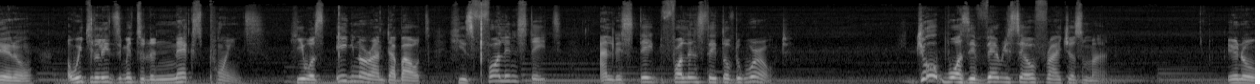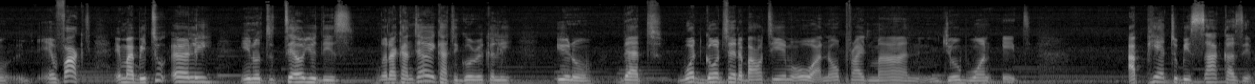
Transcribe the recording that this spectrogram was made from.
You know, which leads me to the next point. He was ignorant about his fallen state and the state, fallen state of the world. Job was a very self righteous man. You know, in fact, it might be too early, you know, to tell you this, but I can tell you categorically, you know, that what God said about him, oh, an upright man, in Job 1 8, appeared to be sarcasm.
